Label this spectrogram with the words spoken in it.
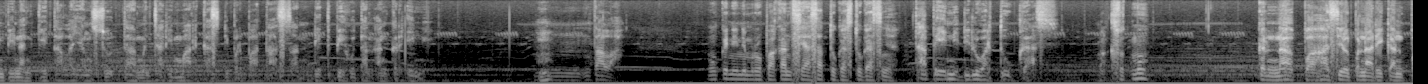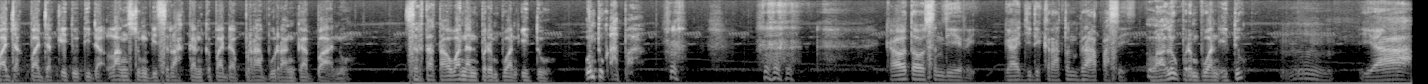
Pimpinan kita lah yang sudah mencari markas di perbatasan di tepi hutan angker ini? Hmm? Hmm, entahlah. Mungkin ini merupakan siasat tugas-tugasnya. Tapi ini di luar tugas. Maksudmu? Kenapa hasil penarikan pajak-pajak itu tidak langsung diserahkan kepada Prabu Rangga Banu serta tawanan perempuan itu? Untuk apa? Kau tahu sendiri, gaji di keraton berapa sih? Lalu perempuan itu? Hmm, Ya,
